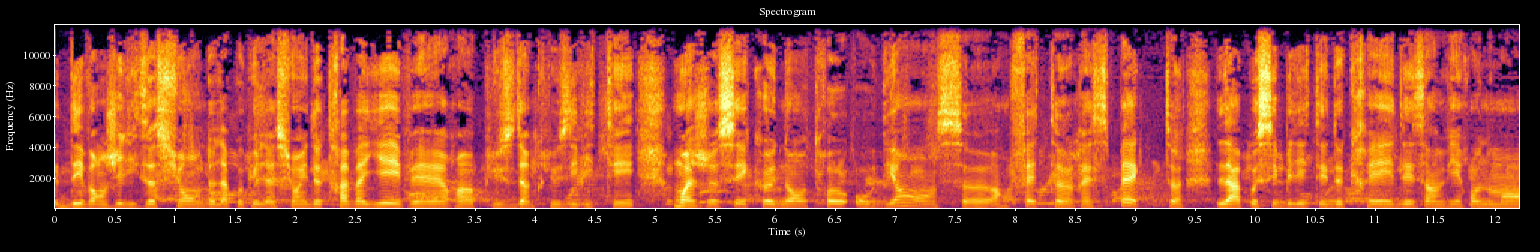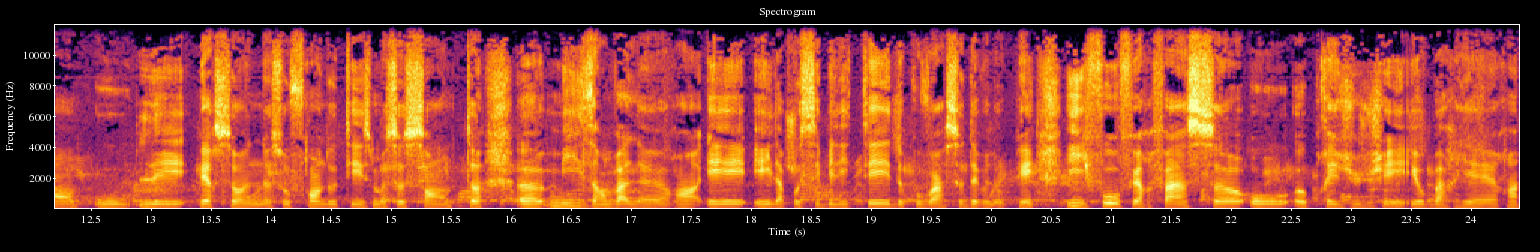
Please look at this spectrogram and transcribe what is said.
d'évangélisation de la population et de travailler vers plus d'inclusivité. Moi, je sais que notre euh, en fait respecte la possibilité de créer des environnements où les personnes souffrant d'autisme se sentent euh, mises en valeur hein, et, la possibilité de pouvoir se développer. Il faut faire face aux préjugés et aux barrières.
